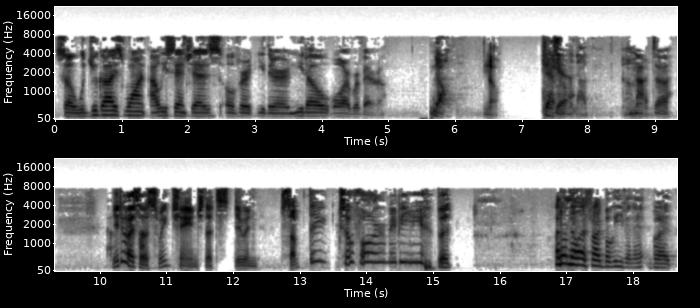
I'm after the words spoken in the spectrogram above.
So would you guys want Ali Sanchez over either Nido or Rivera? No, No. definitely Yeah. not. Um, Not, uh, Nido has a swing change that's doing something so far, maybe, but I don't know if I believe in it, but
